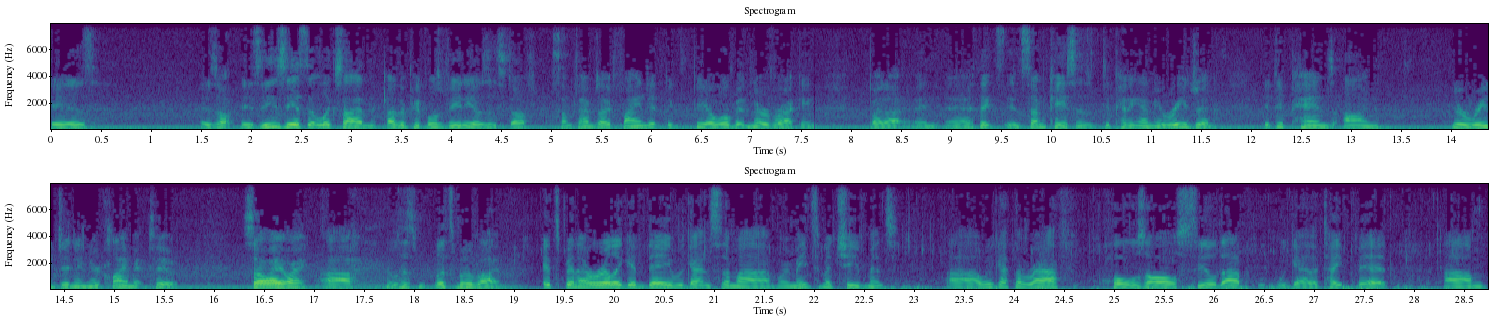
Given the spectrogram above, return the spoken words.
is as, as easy as it looks on other people's videos and stuff, sometimes I find it to be a little bit nerve-wracking. But uh, and, and I think in some cases, depending on your region, it depends on your region and your climate too. So anyway, uh, let's let's move on. It's been a really good day. We've gotten some, uh, we made some achievements. Uh, we got the raft holes all sealed up. We got a tight fit. Um,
